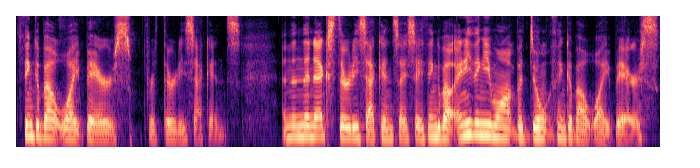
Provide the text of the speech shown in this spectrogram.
think about white bears for 30 seconds. And then the next 30 seconds, I say, think about anything you want, but don't think about white bears.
